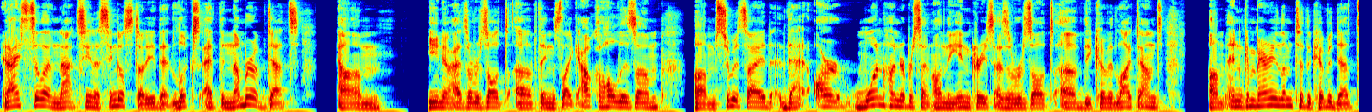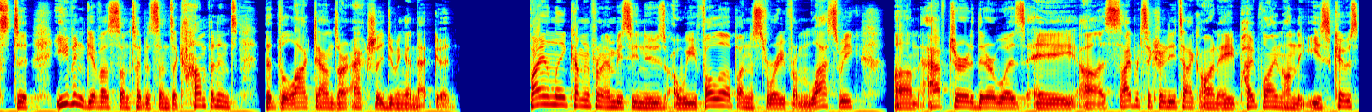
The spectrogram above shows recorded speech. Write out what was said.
and I still have not seen a single study that looks at the number of deaths um, you know, as a result of things like alcoholism, um, suicide that are 100% on the increase as a result of the COVID lockdowns. Um, and comparing them to the COVID deaths to even give us some type of sense of confidence that the lockdowns are actually doing a net good. Finally, coming from NBC News, we follow up on a story from last week um, after there was a uh, cybersecurity attack on a pipeline on the East Coast.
